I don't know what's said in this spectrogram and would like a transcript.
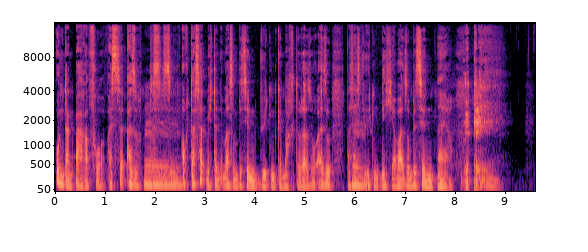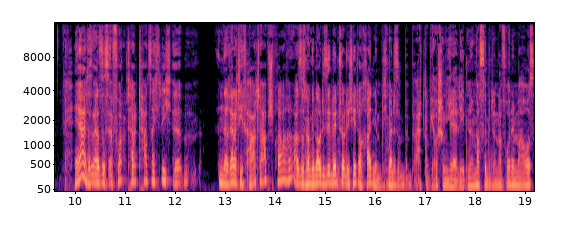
undankbarer vor. Weißt du, also das ist, hm. auch das hat mich dann immer so ein bisschen wütend gemacht oder so. Also, was heißt hm. wütend nicht, aber so ein bisschen, naja. Ja, das, also es erfordert halt tatsächlich äh, eine relativ harte Absprache, also dass man genau diese Eventualität auch reinnimmt. Ich meine, das hat, glaube ich, auch schon jeder erlebt. Ne? Machst du mit deiner Freundin mal aus,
